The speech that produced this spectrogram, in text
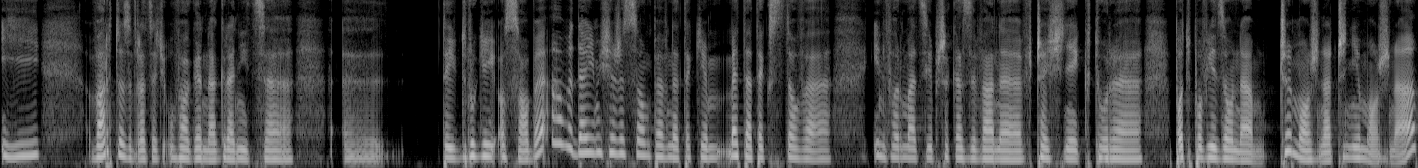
I warto zwracać uwagę na granice tej drugiej osoby, a wydaje mi się, że są pewne takie metatekstowe informacje przekazywane wcześniej, które podpowiedzą nam, czy można, czy nie można.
